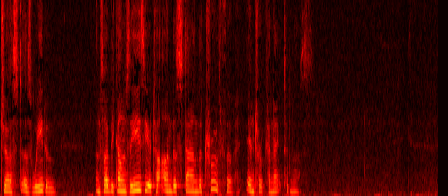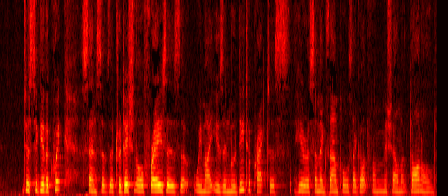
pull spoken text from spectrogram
just as we do. And so it becomes easier to understand the truth of interconnectedness. Just to give a quick sense of the traditional phrases that we might use in mudita practice, here are some examples I got from Michelle McDonald.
